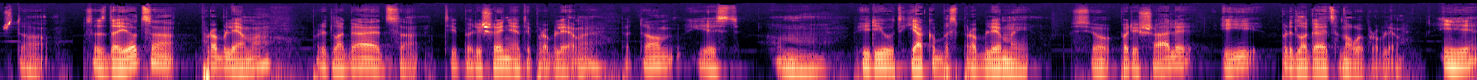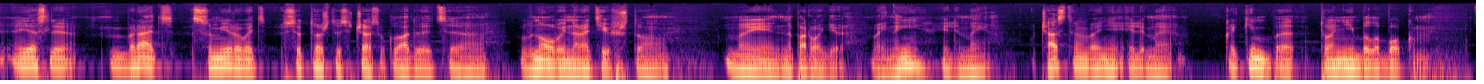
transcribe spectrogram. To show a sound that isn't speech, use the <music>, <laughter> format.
что создается проблема, предлагается типа решение этой проблемы, потом есть период якобы с проблемой все порешали и предлагается новая проблема. И если брать, суммировать все то, что сейчас укладывается в новый нарратив, что мы на пороге войны, или мы участвуем в войне, или мы каким бы то ни было боком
